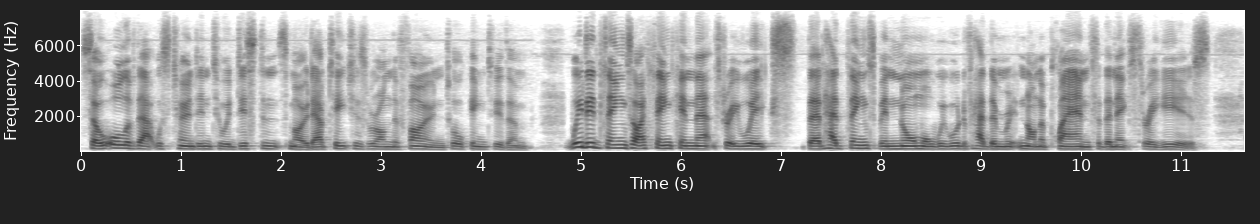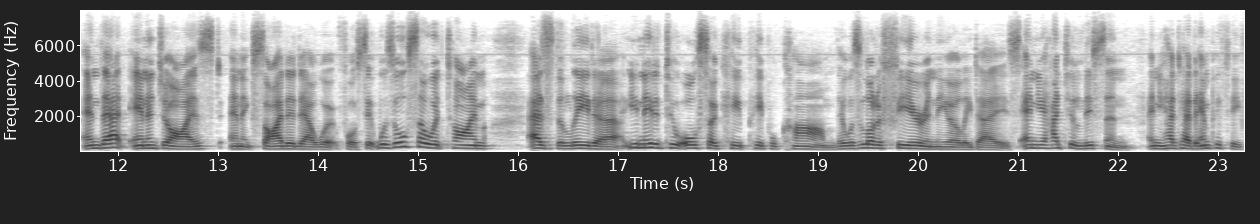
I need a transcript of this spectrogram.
So all of that was turned into a distance mode. Our teachers were on the phone talking to them we did things, I think, in that three weeks that had things been normal, we would have had them written on a plan for the next three years. And that energised and excited our workforce. It was also a time as the leader, you needed to also keep people calm. There was a lot of fear in the early days, and you had to listen and you had to have empathy.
